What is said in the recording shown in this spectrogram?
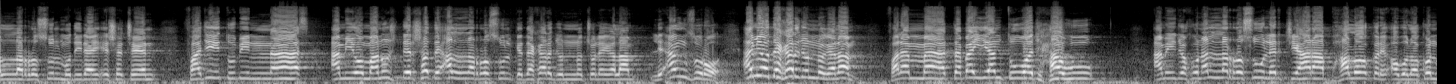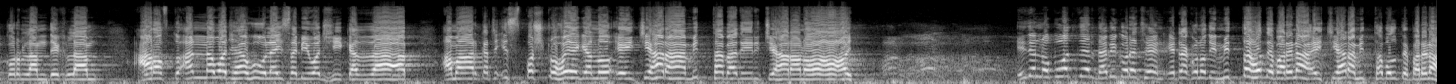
আল্লাহর রসুল মদিনায় এসেছেন। ফাজি তুবিন নাস আমিও মানুষদের সাথে আল্লাহর রসুলকে দেখার জন্য চলে গেলাম। লিয়াংজুরো আমিও দেখার জন্য গেলাম। ফালাম্মা তাবাইয়ান তুয়াজ হাহু আমি যখন আল্লাহর রসুলের চেহারা ভালো করে অবলোকন করলাম, দেখলাম আরফ তো আন্না ওয়াজহাহু লাইসা বিওয়াজহি কাযযাব। আমার কাছে স্পষ্ট হয়ে গেল, এই চেহারা মিথ্যাবাদীর চেহারা নয়। এই যে নবুয়তের দাবি করেছেন, এটা কোনোদিন মিথ্যা হতে পারে না, এই চেহারা মিথ্যা বলতে পারে না।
